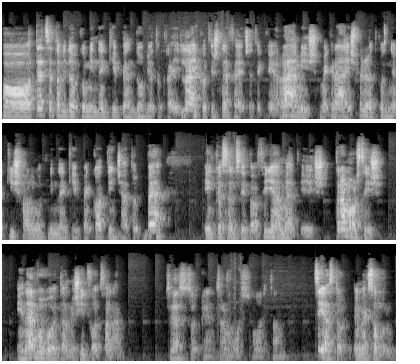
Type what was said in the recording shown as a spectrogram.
ha tetszett a videó, akkor mindenképpen dobjatok rá egy lájkot, és ne felejtsetek el rám is, meg rá is feliratkozni a kis hangot, mindenképpen kattintsátok be. Én köszönöm szépen a figyelmet, és Tremors is. Én Ervo voltam, és itt volt velem. Sziasztok, én Tremors voltam. Sziasztok, ő meg szomorú.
